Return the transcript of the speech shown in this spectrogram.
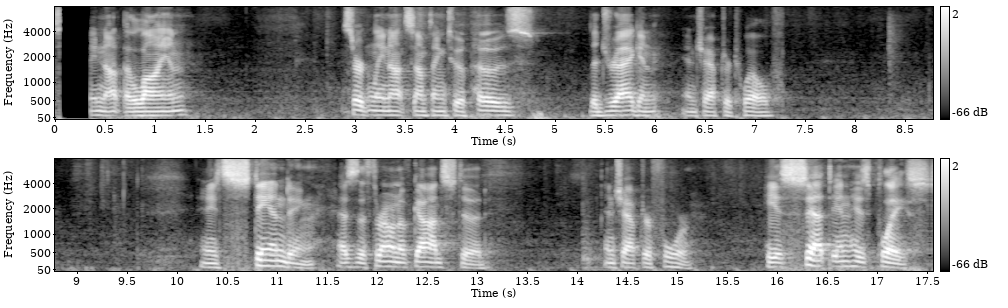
certainly not a lion, certainly not something to oppose the dragon in chapter 12. And he's standing as the throne of God stood in chapter 4. He is set in his place.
